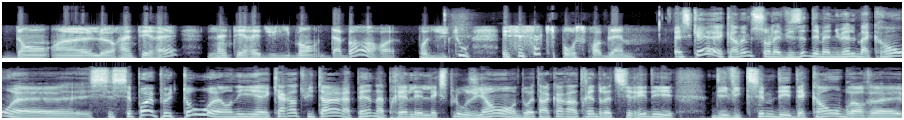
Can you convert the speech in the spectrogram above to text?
dans euh, leur intérêt, l'intérêt du Liban d'abord, pas du tout. Et c'est ça qui pose problème. Est-ce que quand même sur la visite d'Emmanuel Macron, euh, c'est pas un peu tôt euh, On est 48 heures à peine après l'explosion. On doit être encore en train de retirer des, des victimes des décombres, euh,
